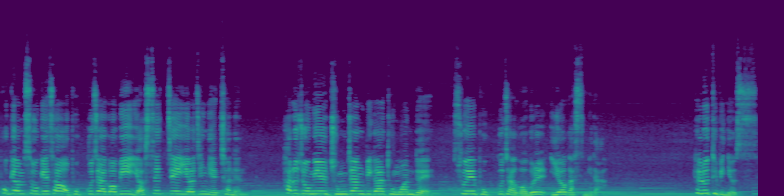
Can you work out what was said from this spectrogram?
폭염 속에서 복구 작업이 엿새째 이어진 예천은 하루 종일 중장비가 동원돼 수해 복구 작업을 이어갔습니다. 헬로티비 뉴스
